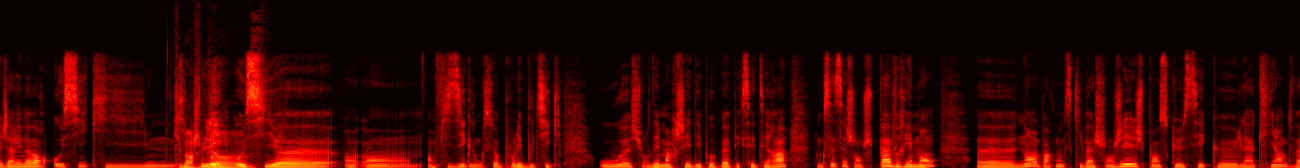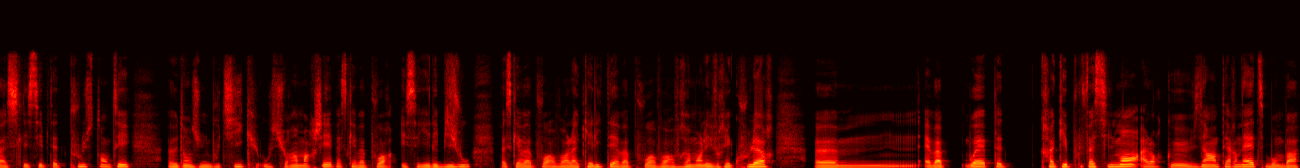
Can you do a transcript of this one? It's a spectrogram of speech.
j'arrive à voir aussi qui, qui qui marche plaît bien aussi euh, en, en- en physique, donc soit pour les boutiques ou sur des marchés, des pop-up, etc. Donc ça, ça change pas vraiment. Non, par contre, ce qui va changer, je pense que c'est que la cliente va se laisser peut-être plus tenter dans une boutique ou sur un marché parce qu'elle va pouvoir essayer les bijoux, parce qu'elle va pouvoir voir la qualité, elle va pouvoir voir vraiment les vraies couleurs. Elle va, ouais, peut-être craquer plus facilement alors que via internet bon bah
